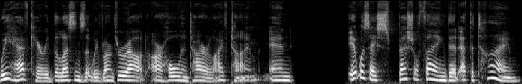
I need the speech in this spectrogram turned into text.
we have carried the lessons that we've learned throughout our whole entire lifetime. And it was a special thing that at the time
